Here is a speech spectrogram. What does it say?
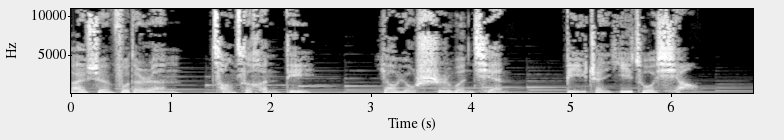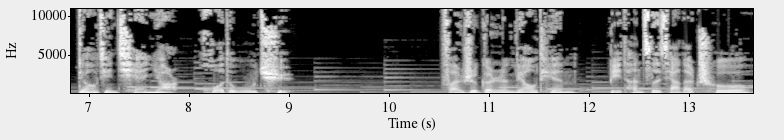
爱炫富的人层次很低，要有十文钱，避震一座响。掉进钱眼儿，活得无趣。凡是跟人聊天，必谈自家的车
